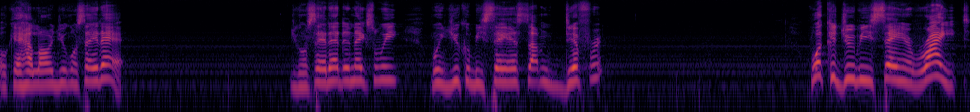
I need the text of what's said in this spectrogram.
Okay, how long you gonna say that? You gonna say that the next week when you could be saying something different? What could you be saying right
